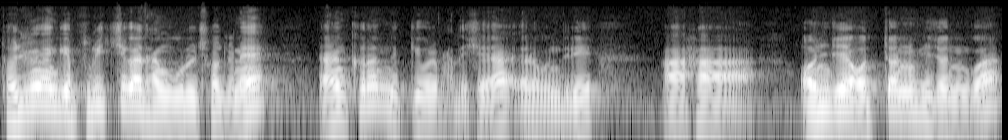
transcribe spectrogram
더 중요한 게 브릿지가 당구를 쳐주네 라는 그런 느낌을 받으셔야 여러분들이 아하 언제 어떤 회전과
